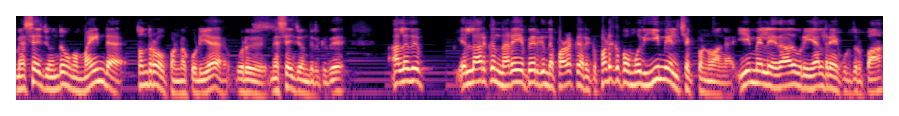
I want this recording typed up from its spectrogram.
மெசேஜ் வந்து உங்கள் மைண்டை தொந்தரவு பண்ணக்கூடிய ஒரு மெசேஜ் வந்திருக்குது. அல்லது எல்லாருக்கும் நிறைய பேருக்கு இந்த பழக்கம் இருக்குது படுக்க போகும்போது இமெயில் செக் பண்ணுவாங்க. இமெயில் ஏதாவது ஒரு ஏழ்றையை கொடுத்துருப்பான்.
